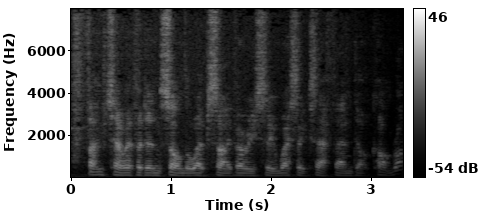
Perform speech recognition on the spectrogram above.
Photo evidence on the website very soon, wessexfm.com. Right.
